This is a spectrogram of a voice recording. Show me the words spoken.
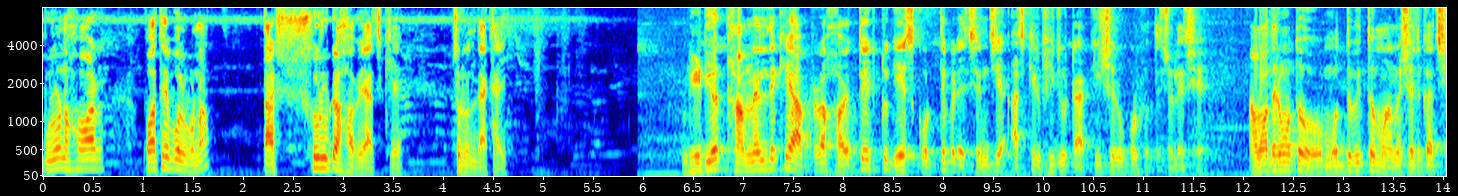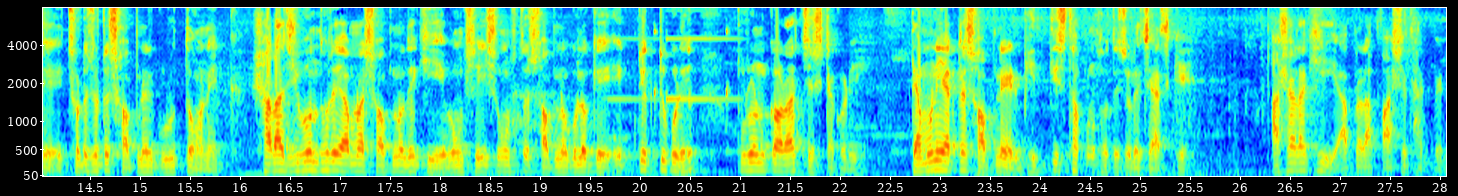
পূরণ হওয়ার পথে বলব না, তার শুরুটা হবে আজকে। চলুন দেখাই। ভিডিওর থামনেল দেখে আপনারা হয়তো একটু গেস করতে পেরেছেন যে আজকের ভিডিওটা কিসের উপর হতে চলেছে। আমাদের মতো মধ্যবিত্ত মানুষের কাছে ছোট ছোট স্বপ্নের গুরুত্ব অনেক। সারা জীবন ধরে আমরা স্বপ্ন দেখি এবং সেই সমস্ত স্বপ্নগুলোকে একটু একটু করে পূরণ করার চেষ্টা করি। তেমনই একটা স্বপ্নের ভিত্তি স্থাপন হতে চলেছে আজকে। আশা রাখি আপনারা পাশে থাকবেন।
